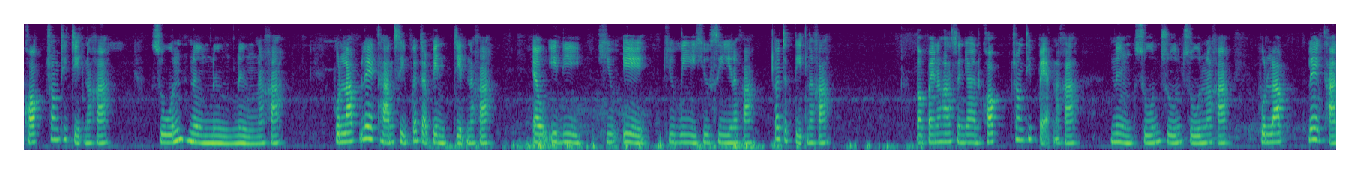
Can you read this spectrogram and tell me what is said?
เคาะช่องที่ 7 นะคะ 0 1 1 1 นะคะ ผลลัพธ์เลขฐาน 10 ก็จะเป็น 7 นะคะ LED QA QB QC นะคะ ก็จะติดนะคะ ต่อไปนะคะสัญญาณเคาะช่องที่ 8 นะคะ1 0 0 0 นะคะ ผลลัพธ์เลขฐาน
